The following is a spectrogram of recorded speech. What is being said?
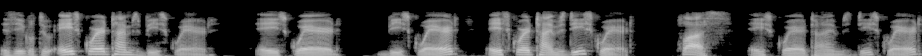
is equal to a squared times b squared. a squared b squared. a squared times d squared plus a squared times d squared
